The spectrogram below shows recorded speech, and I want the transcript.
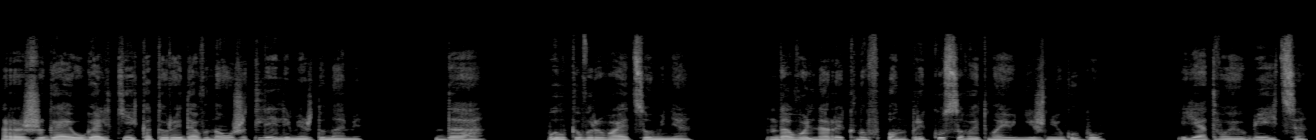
разжигая угольки, которые давно уже тлели между нами. «Да», — пылко вырывается у меня. Довольно рыкнув, он прикусывает мою нижнюю губу. «Я твой убийца»,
